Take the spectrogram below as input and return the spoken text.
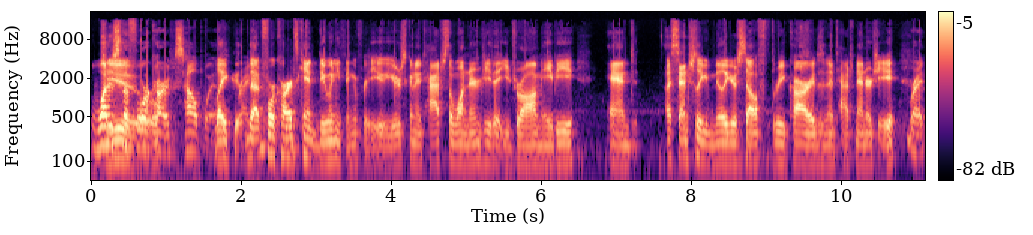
what do? does the four cards help with? Like right? that four cards can't do anything for you. You're just going to attach the one energy that you draw, maybe, and essentially mill yourself three cards and attach an energy. Right.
